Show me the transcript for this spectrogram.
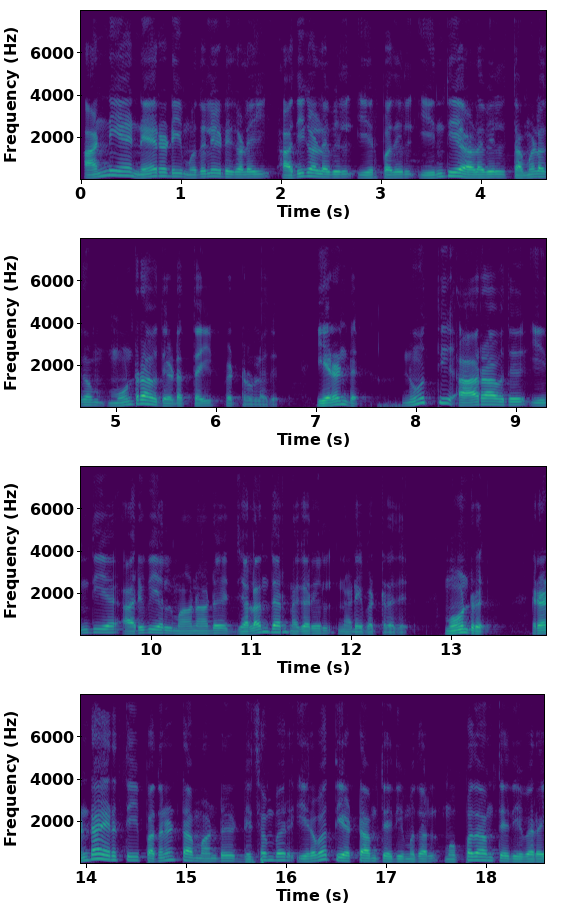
அந்நிய நேரடி முதலீடுகளை அதிக அளவில் ஈர்ப்பதில் இந்திய அளவில் தமிழகம் மூன்றாவது இடத்தை பெற்றுள்ளது. இரண்டு நூற்றி ஆறாவது இந்திய அறிவியல் மாநாடு ஜலந்தர் நகரில் நடைபெற்றது. மூன்று ரெண்டாயிரத்தி பதினெட்டாம் ஆண்டு டிசம்பர் இருபத்தி எட்டாம் தேதி முதல் முப்பதாம் தேதி வரை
